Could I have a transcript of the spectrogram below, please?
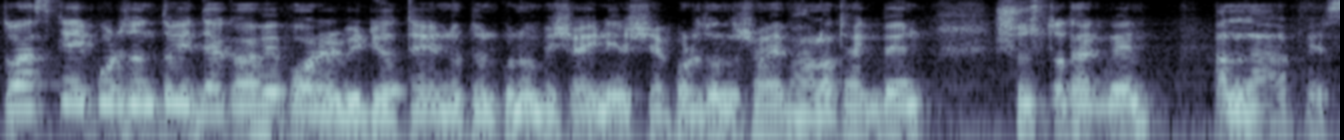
তো আজকে এই পর্যন্তই, দেখা হবে পরের ভিডিওতে। নতুন কোনো বিষয় নিয়ে সে পর্যন্ত সবাই ভালো থাকবেন, সুস্থ থাকবেন। আল্লাহ হাফেজ।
